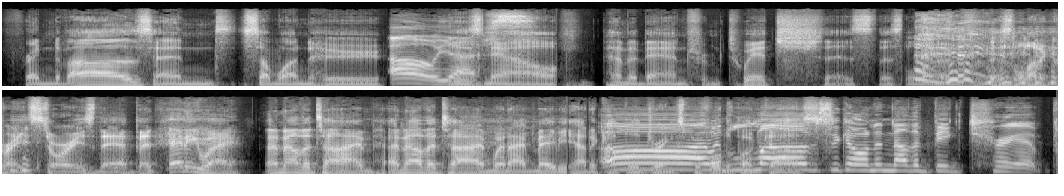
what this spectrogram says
friend of ours and someone who Oh, yes. is now permabanned from Twitch. There's there's a lot of there's a lot of great stories there. But anyway, another time, another time when I maybe had a couple oh, of drinks I before would the love podcast. to go on another big trip.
